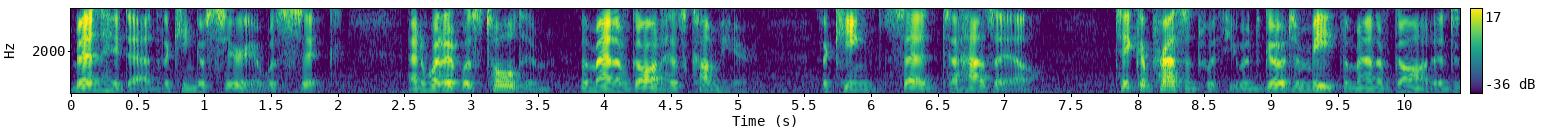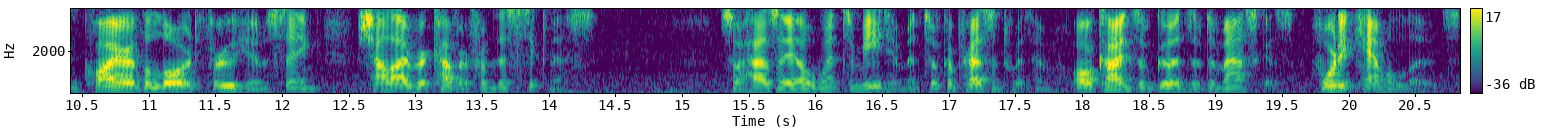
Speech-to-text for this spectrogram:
Benhadad, the king of Syria, was sick. And when it was told him, The man of God has come here, the king said to Hazael, Take a present with you, and go to meet the man of God, and inquire of the Lord through him, saying, Shall I recover from this sickness? So Hazael went to meet him, and took a present with him, all kinds of goods of Damascus, forty camel loads.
